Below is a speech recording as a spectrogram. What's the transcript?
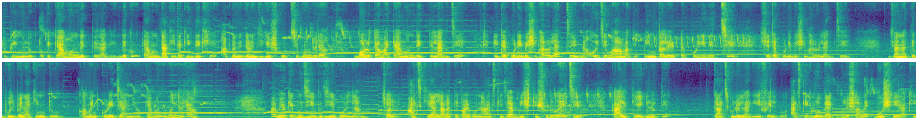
টুপিগুলো। তোকে কেমন দেখতে লাগে? দেখুন, কেমন তাকিয়ে তাকিয়ে দেখে আপনাদের যেন জিজ্ঞেস করছে। বন্ধুরা, বলো তো আমার কেমন দেখতে লাগছে? এটা পরে বেশি ভালো লাগছে? না, ওই যে মা আমাকে পিঙ্ক কালারেরটা পরিয়ে দিচ্ছে, সেটা পরে বেশি ভালো লাগছে। জানাতে ভুলবে না কিন্তু কমেন্ট করে জানিও। কেমন বন্ধুরা? আমি ওকে বুঝিয়ে বুঝিয়ে বললাম, চল, আজকে আর লাগাতে পারব না। আজকে যা বৃষ্টি শুরু হয়েছে, কালকে এগুলোতে গাছগুলো লাগিয়ে ফেলব। আজকে গ্রো ব্যাগগুলো সমেত বসিয়ে রাখি।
